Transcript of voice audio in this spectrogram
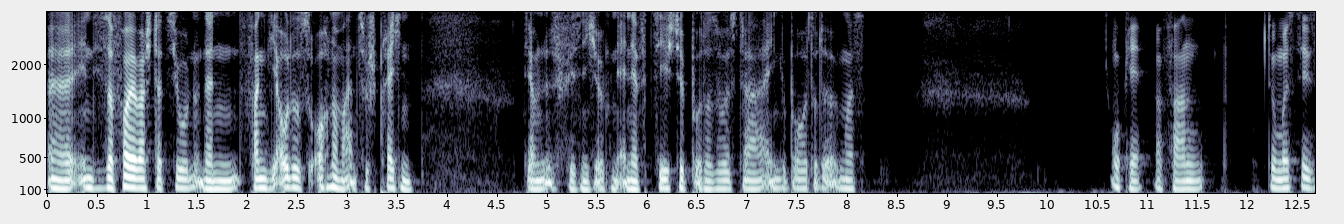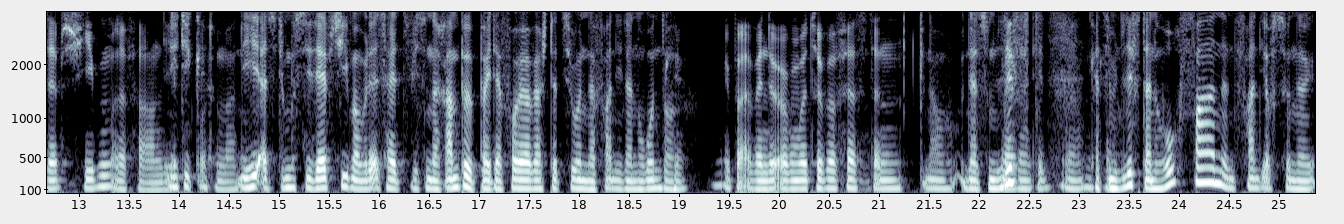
äh, in dieser Feuerwehrstation. Und dann fangen die Autos auch nochmal an zu sprechen. Die haben, ich weiß nicht, irgendein NFC-Chip oder so ist da eingebaut oder irgendwas. Okay, erfahren. Du musst die selbst schieben oder fahren die, Nee, die- automatisch? Nee, also du musst die selbst schieben, aber da ist halt wie so eine Rampe bei der Feuerwehrstation, da fahren die dann runter. Okay. Überall, wenn du irgendwo drüber fährst, dann Genau. Und da ist so ein Lift. Die, ja, Kannst du mit Lift dann hochfahren, dann fahren die auf so eine,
